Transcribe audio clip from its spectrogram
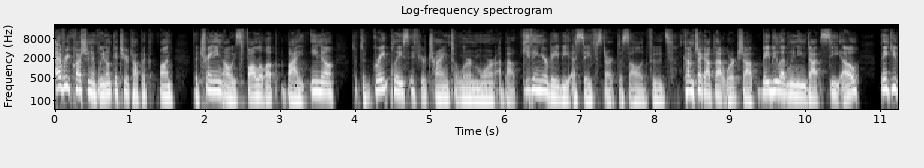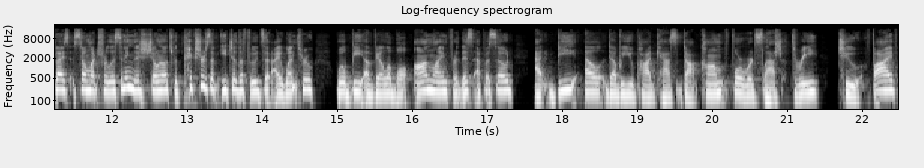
every question. If we don't get to your topic on the training, always follow up by email. So it's a great place if you're trying to learn more about giving your baby a safe start to solid foods. Come check out that workshop, babyledweaning.co. Thank you guys so much for listening. The show notes with pictures of each of the foods that I went through will be available online for this episode at blwpodcast.com forward slash three two five.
